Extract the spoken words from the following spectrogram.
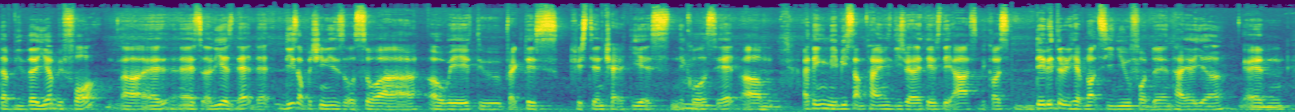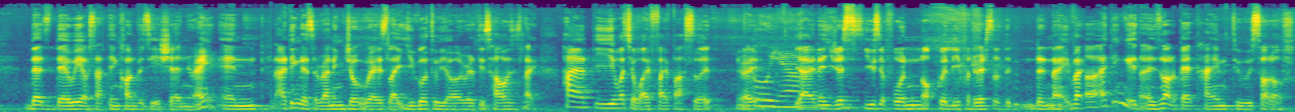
the, the year before, uh, as, as early as that, that these opportunities also are a way to practice Christian charity, as Nicole said. Um, I think maybe sometimes these relatives they ask because they literally have not seen you for the entire year, and that's their way of starting conversation, right? And I think there's a running joke where it's like you go to your relative's house, it's like, "Hi, auntie, what's your Wi-Fi password?" Right? Oh, yeah, Yeah, and then you just use your phone awkwardly for the rest of the, the night. But uh, I think it, it's not a bad time to sort of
